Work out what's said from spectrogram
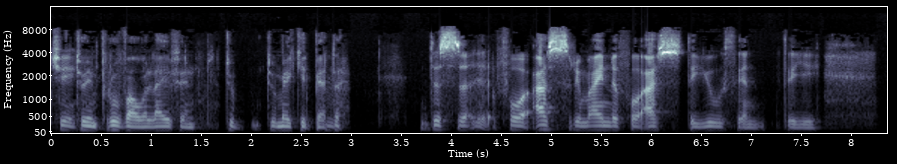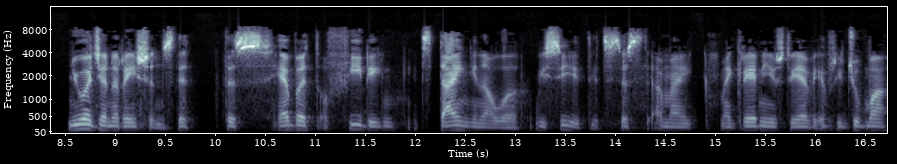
Gee, to improve our life and to, to make it better. this uh, for us reminder for us the youth and the newer generations that this habit of feeding it's dying in our we see it. It's just uh, my my granny used to have every juma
